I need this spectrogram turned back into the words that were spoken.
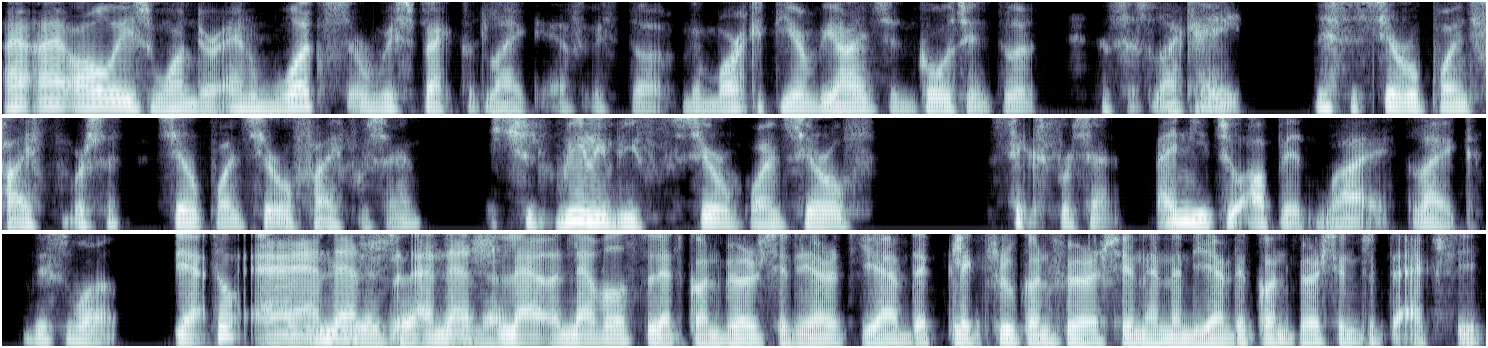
I, I always wonder, and what's respected like if, if the, the marketeer behind it goes into it and says like, Hey, this is 0.5%, 0.05%. It should really be 0.06%. I need to up it. Why? Like this one. Yeah. So and really that's, and that's that. le- levels to that conversion. You have the click through conversion and then you have the conversion to actually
